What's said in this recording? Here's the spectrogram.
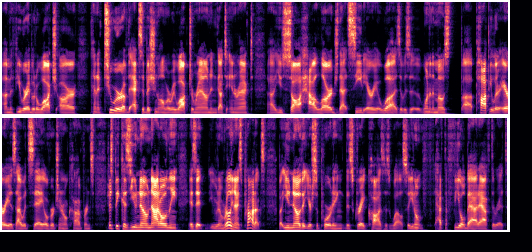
Um, if you were able to watch our kind of tour of the exhibition hall where we walked around and got to interact, uh, you saw how large that Seed area was. It was uh, one of the most uh, popular areas, I would say, over General Conference, just because you know not only is it you know really nice products, but you know that you're supporting this great cause as well. So you don't f- have to feel bad after it.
